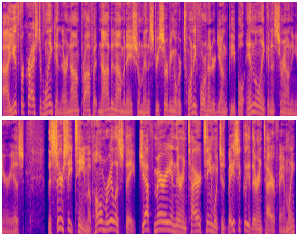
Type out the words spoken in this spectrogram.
Uh, Youth for Christ of Lincoln. They're a nonprofit, non denominational ministry serving over 2,400 young people in the Lincoln and surrounding areas. The Searcy team of home real estate, Jeff Mary and their entire team, which is basically their entire family,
